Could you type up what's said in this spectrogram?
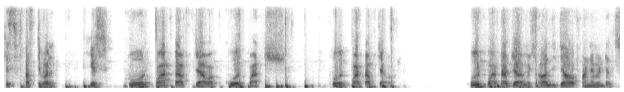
Yes, first one. Yes, core part of Java. Core part. Core part of Java. Core part of Java means all the Java fundamentals.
